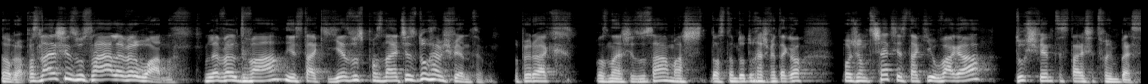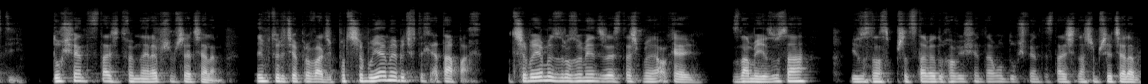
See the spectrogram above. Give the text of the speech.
Dobra, poznajesz Jezusa, level 1. Level 2 jest taki, Jezus poznajecie z Duchem Świętym. Dopiero jak poznajesz Jezusa, masz dostęp do Ducha Świętego. Poziom trzeci jest taki, uwaga, Duch Święty staje się twoim bestii. Duch Święty staje się twoim najlepszym przyjacielem tym, który cię prowadzi. Potrzebujemy być w tych etapach. Potrzebujemy zrozumieć, że jesteśmy, ok, znamy Jezusa, Jezus nas przedstawia Duchowi Świętemu, Duch Święty staje się naszym przyjacielem.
